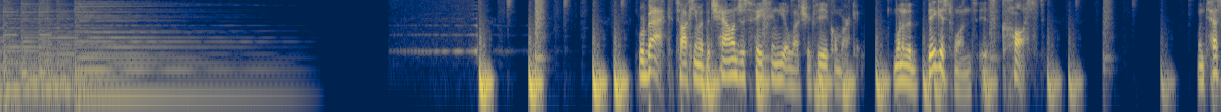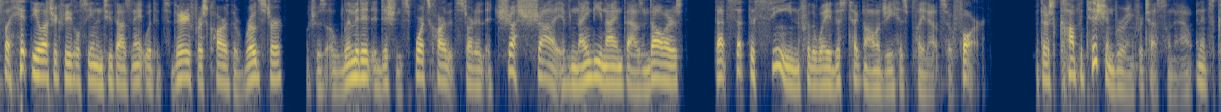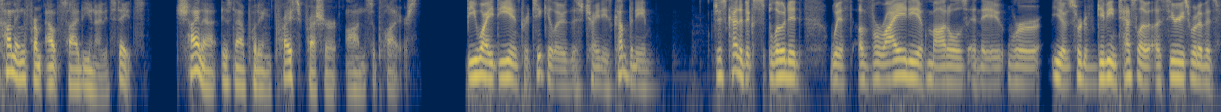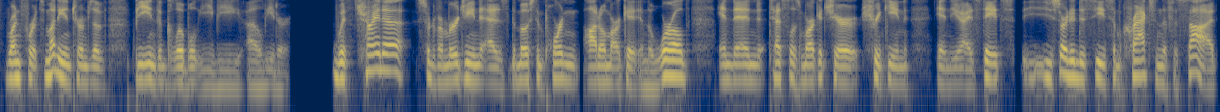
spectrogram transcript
We're back talking about the challenges facing the electric vehicle market. One of the biggest ones is cost. When Tesla hit the electric vehicle scene in 2008 with its very first car, the Roadster, which was a limited edition sports car that started at just shy of $99,000, that set the scene for the way this technology has played out so far. But there's competition brewing for Tesla now, and it's coming from outside the United States. China is now putting price pressure on suppliers. BYD in particular, this Chinese company, just kind of exploded with a variety of models and they were you know sort of giving tesla a serious run of its run for its money in terms of being the global ev uh, leader. With china sort of emerging as the most important auto market in the world and then tesla's market share shrinking in the united states you started to see some cracks in the facade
